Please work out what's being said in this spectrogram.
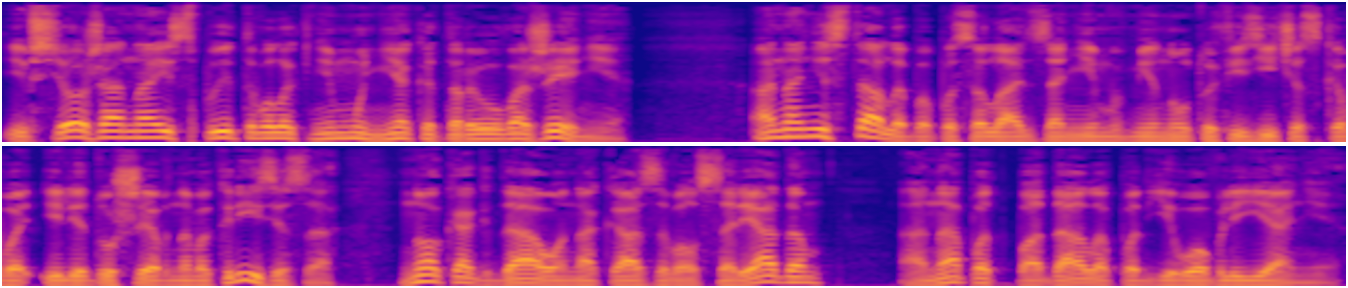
и все же она испытывала к нему некоторое уважение – она не стала бы посылать за ним в минуту физического или душевного кризиса, но когда он оказывался рядом, она подпадала под его влияние.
